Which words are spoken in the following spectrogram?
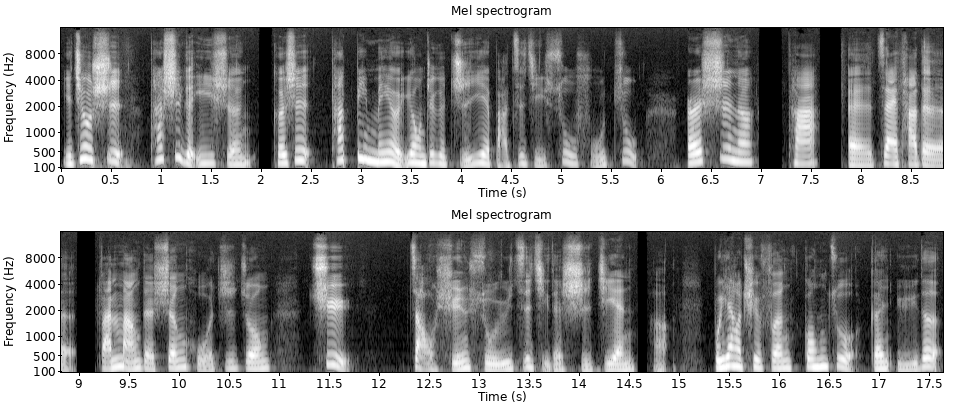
也就是他是个医生，可是他并没有用这个职业把自己束缚住，而是呢，他呃在他的。繁忙的生活之中，去找寻属于自己的时间啊！不要去分工作跟娱乐，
